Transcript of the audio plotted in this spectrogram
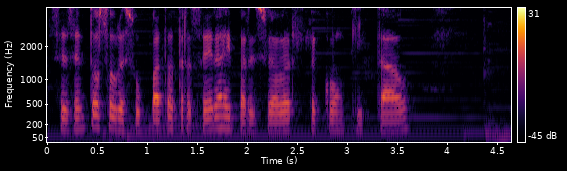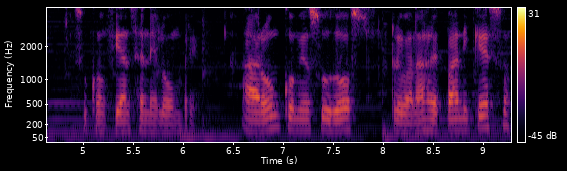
se sentó sobre sus patas traseras y pareció haber reconquistado su confianza en el hombre. Aarón comió sus dos rebanadas de pan y queso,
